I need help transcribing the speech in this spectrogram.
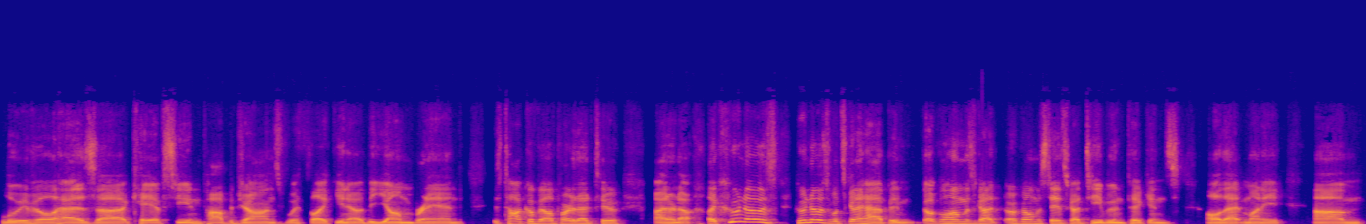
Louisville has uh, KFC and Papa John's with like you know the Yum brand. Is Taco Bell part of that too? I don't know. Like who knows? Who knows what's going to happen? Oklahoma's got Oklahoma State's got T Boone Pickens, all that money. Um,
